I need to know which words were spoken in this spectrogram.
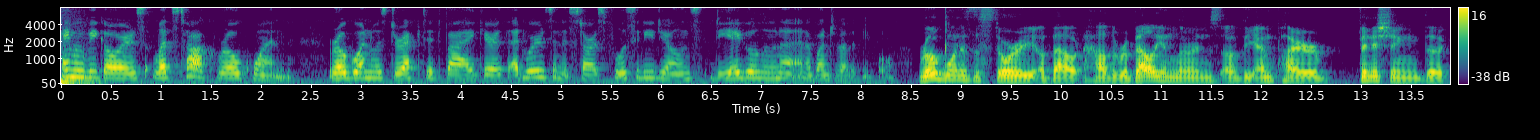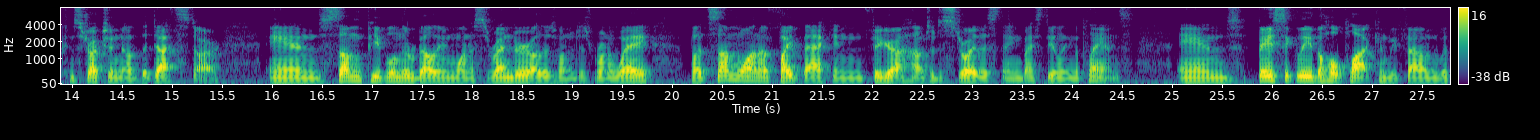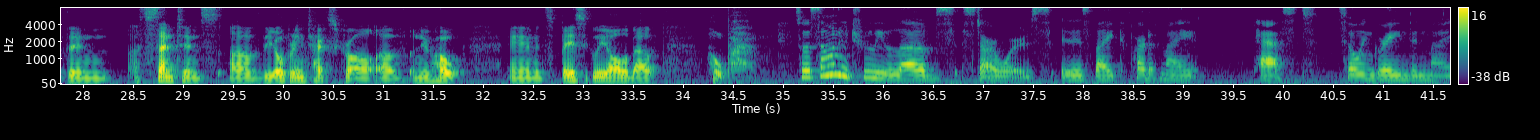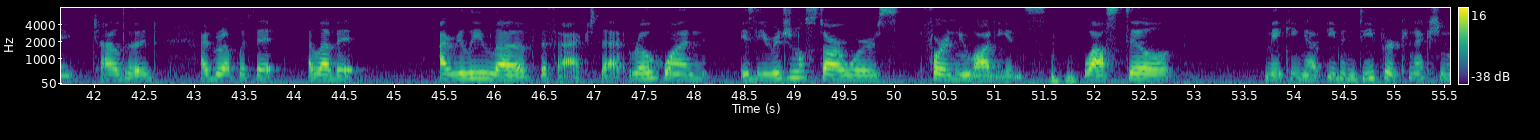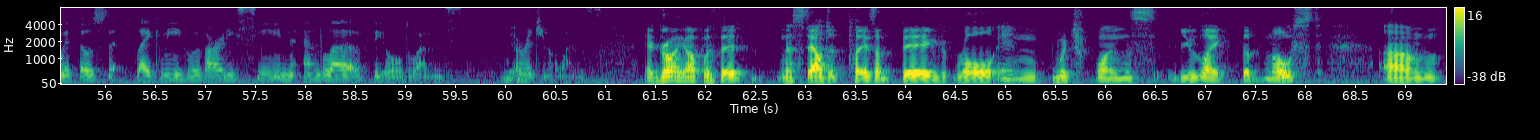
Hey moviegoers, let's talk Rogue One. Rogue One was directed by Gareth Edwards and it stars Felicity Jones, Diego Luna, and a bunch of other people. Rogue One is the story about how the rebellion learns of the Empire finishing the construction of the Death Star. And some people in the rebellion want to surrender, others want to just run away, but some want to fight back and figure out how to destroy this thing by stealing the plans. And basically, the whole plot can be found within a sentence of the opening text crawl of A New Hope. And it's basically all about hope. So, as someone who truly loves Star Wars, it is like part of my past, so ingrained in my childhood. I grew up with it, I love it. I really love the fact that Rogue One is the original Star Wars for a new audience Mhm. while still making a even deeper connection with those that, like me who have already seen and love the old ones, Yeah. original ones. Yeah, growing up with it, nostalgia plays a big role in which ones you like the most. Um,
